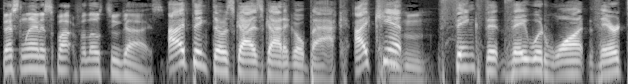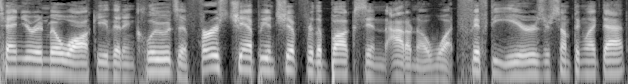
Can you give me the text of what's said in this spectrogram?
Best landing spot for those two guys. I think those guys got to go back. I can't think that they would want their tenure in Milwaukee that includes a first championship for the Bucks in I don't know what, 50 years or something like that.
